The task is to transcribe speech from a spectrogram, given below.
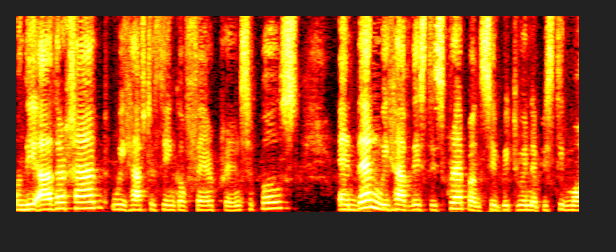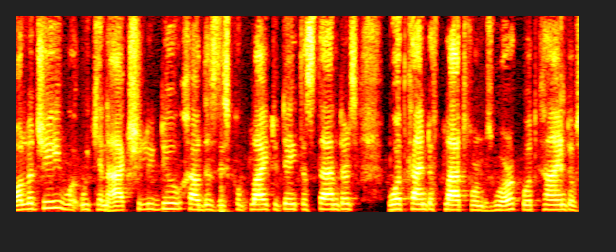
On the other hand, we have to think of fair principles. And then we have this discrepancy between epistemology, what we can actually do, how does this comply to data standards, what kind of platforms work, what kind of,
